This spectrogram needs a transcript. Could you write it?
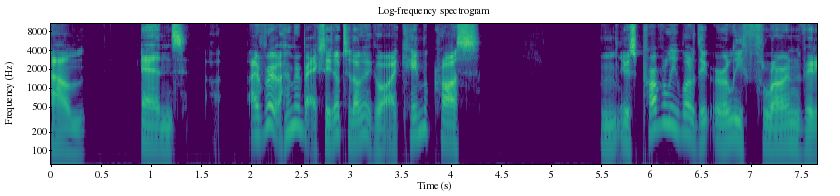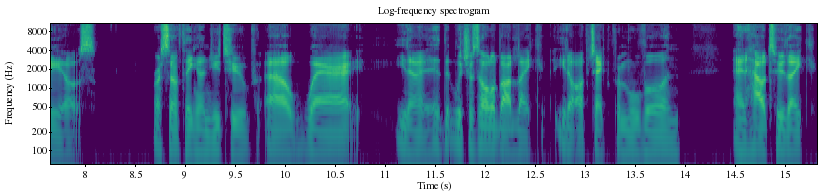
Um, and uh, I, re- I remember actually not too long ago, I came across Mm, it was probably one of the early Phlearn videos or something on YouTube, uh, where you know, which was all about like you know object removal and and how to like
